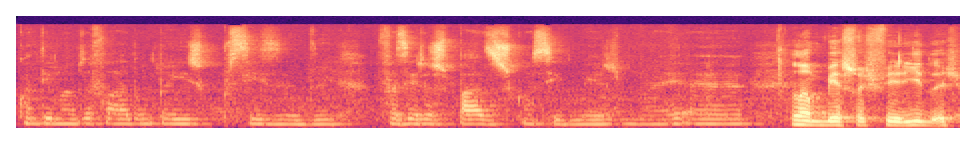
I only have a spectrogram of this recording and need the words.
continuamos a falar de um país que precisa de fazer as pazes consigo mesmo. É? Uh, Lamber suas feridas.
